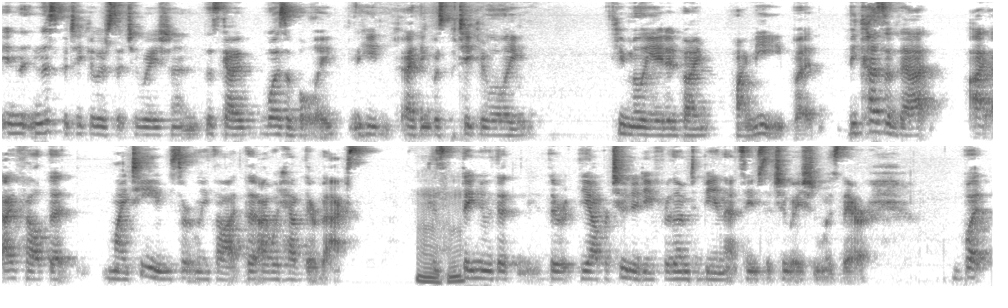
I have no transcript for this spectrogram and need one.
in, in this particular situation, this guy was a bully. He, I think, was particularly humiliated by, by me. But because of that, I, I felt that my team certainly thought that I would have their backs because mm-hmm. they knew that the, the opportunity for them to be in that same situation was there. But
